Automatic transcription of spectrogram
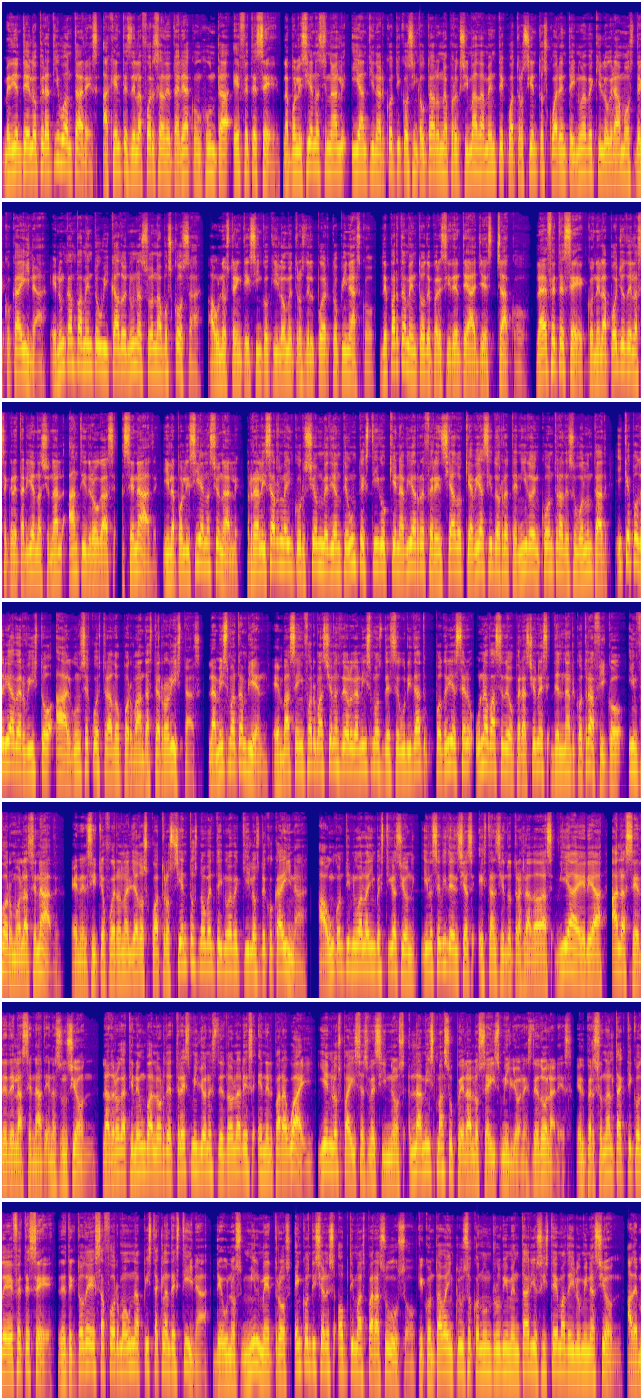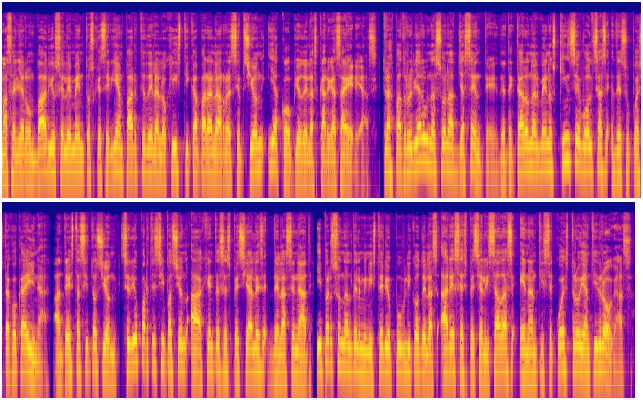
Mediante el operativo Antares, agentes de la Fuerza de Tarea Conjunta FTC, la Policía Nacional y Antinarcóticos incautaron aproximadamente 449 kilogramos de cocaína en un campamento ubicado en una zona boscosa, a unos 35 kilómetros del puerto Pinasco, departamento de Presidente Ayes, Chaco. La FTC, con el apoyo de la Secretaría Nacional Antidrogas, Senad, y la Policía Nacional, realizaron la incursión mediante un testigo quien había referenciado que había sido retenido en contra de su voluntad y que podría haber visto a algún secuestrado por bandas terroristas. La misma también, en base a informaciones de organismos de seguridad, podría ser una base de operaciones del narcotráfico, informó la Senad. En el sitio fueron hallados 499 kilos de cocaína. Aún continúa la investigación y las evidencias están siendo trasladadas vía aérea a la sede de la Senad en Asunción. La droga tiene un valor de 3 millones de dólares en el Paraguay y en los países vecinos la misma supera los 6 millones de dólares. El personal táctico de FTC detectó de esa forma una pista clandestina de unos mil metros en condiciones óptimas para su uso, que contaba incluso con un rudimentario sistema de iluminación. Además hallaron varios elementos que serían parte de la logística para la recepción y acopio de las cargas aéreas. Tras patrullar una zona adyacente, detectaron al menos 15 bolsas de supuesta cocaína. Ante esta situación, se dio participación a agentes especiales de la Senat y personal del Ministerio Público de las áreas especializadas en antisecuestro y antidrogas.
